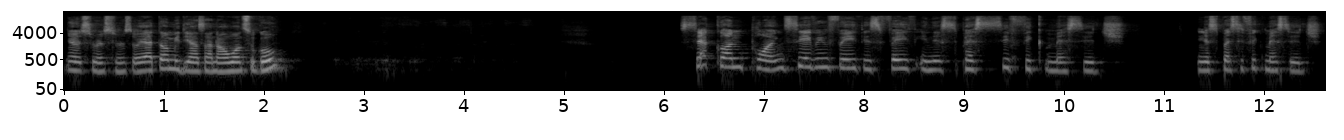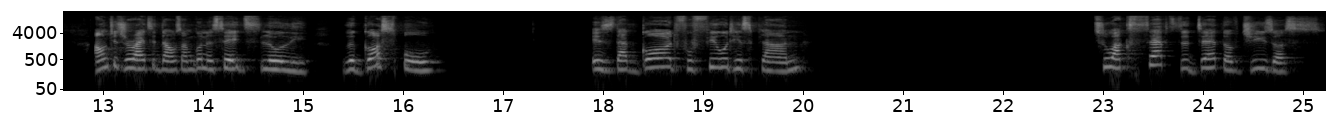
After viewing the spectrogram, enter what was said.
Yes, yes, yes. So, yeah, tell me the answer now. I want to go. Second point saving faith is faith in a specific message. In a specific message. I want you to write it down, so I'm going to say it slowly. The gospel is that God fulfilled his plan to accept the death of Jesus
